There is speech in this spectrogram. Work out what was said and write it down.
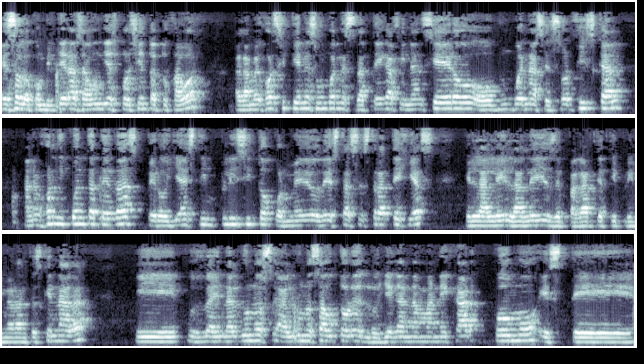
eso lo convirtieras a un 10% a tu favor. A lo mejor si tienes un buen estratega financiero o un buen asesor fiscal, a lo mejor ni cuenta te das, pero ya está implícito por medio de estas estrategias en la ley, las leyes de pagarte a ti primero antes que nada. Y pues en algunos, algunos autores lo llegan a manejar como este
